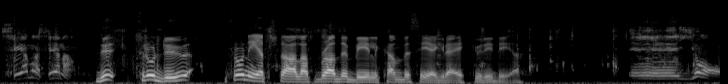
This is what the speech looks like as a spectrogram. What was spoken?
Tjena, tjena! Du, tror du från ert stall att Brother Bill kan besegra Ecuride? Eh, ja,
